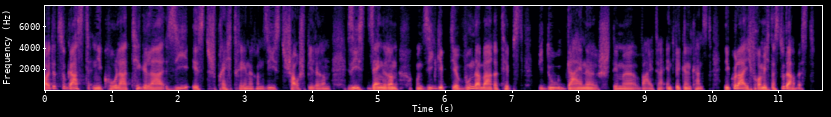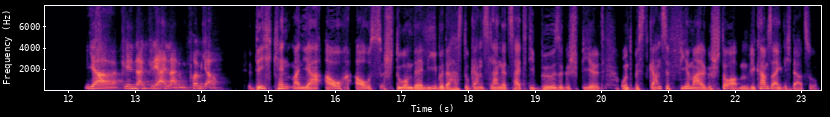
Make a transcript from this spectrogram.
Heute zu Gast Nicola Tigela. Sie ist Sprechtrainerin, sie ist Schauspielerin, sie ist Sängerin und sie gibt dir wunderbare Tipps, wie du deine Stimme weiterentwickeln kannst. Nicola, ich freue mich, dass du da bist. Ja, vielen Dank für die Einladung. Ich freue mich auch. Dich kennt man ja auch aus Sturm der Liebe. Da hast du ganz lange Zeit die Böse gespielt und bist ganze viermal gestorben. Wie kam es eigentlich dazu?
